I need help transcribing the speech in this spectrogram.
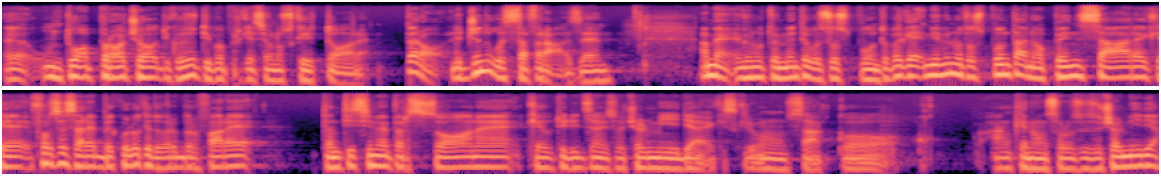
eh, un tuo approccio di questo tipo perché sei uno scrittore. Però leggendo questa frase a me è venuto in mente questo spunto perché mi è venuto spontaneo pensare che forse sarebbe quello che dovrebbero fare tantissime persone che utilizzano i social media e che scrivono un sacco anche non solo sui social media,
